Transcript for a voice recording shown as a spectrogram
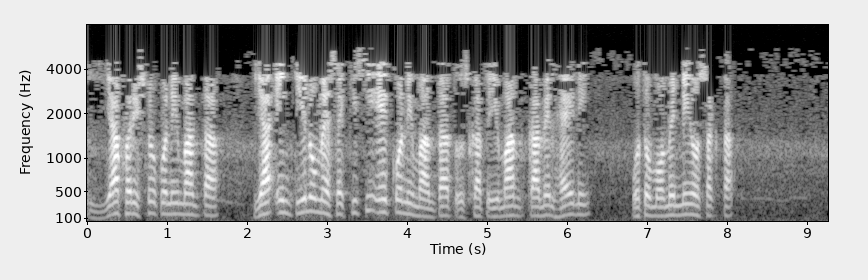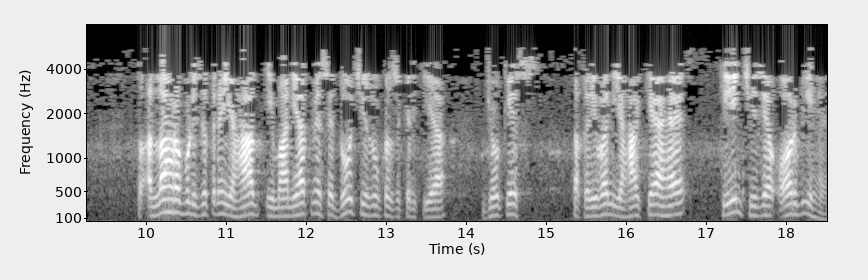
یا فرشتوں کو نہیں مانتا، یا ان تینوں میں سے کسی ایک کو نہیں مانتا، تو اس کا تو ایمان کامل ہے ہی نہیں۔ وہ تو مومن نہیں ہو سکتا۔ تو اللہ رب العزت نے یہاں ایمانیات میں سے دو چیزوں کو ذکر کیا، جو کہ تقریباً یہاں کیا ہے تین چیزیں اور بھی ہیں۔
